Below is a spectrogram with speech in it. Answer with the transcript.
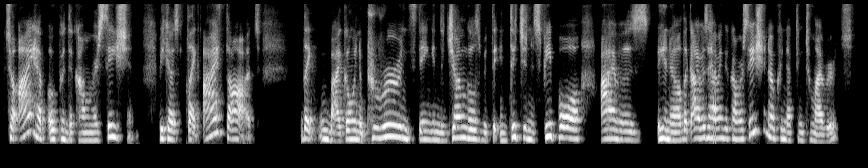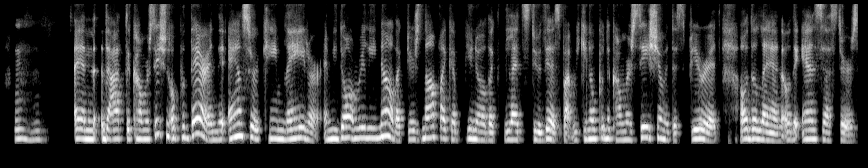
So I have opened the conversation because, like, I thought like by going to Peru and staying in the jungles with the indigenous people, I was, you know, like I was having the conversation of connecting to my roots. Mm-hmm and that the conversation oh, opened there and the answer came later and we don't really know. Like there's not like a you know like let's do this but we can open the conversation with the spirit or the land or the ancestors.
